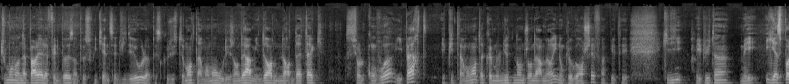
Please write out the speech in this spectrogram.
Tout le monde en a parlé, elle a fait le buzz un peu ce week-end, cette vidéo, là, parce que justement, tu as un moment où les gendarmes, ils dorment une ordre d'attaque sur le convoi, ils partent, et puis, as un moment, tu as comme le lieutenant de gendarmerie, donc le grand chef, hein, qui, était, qui dit Mais putain, mais il gasse pas,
